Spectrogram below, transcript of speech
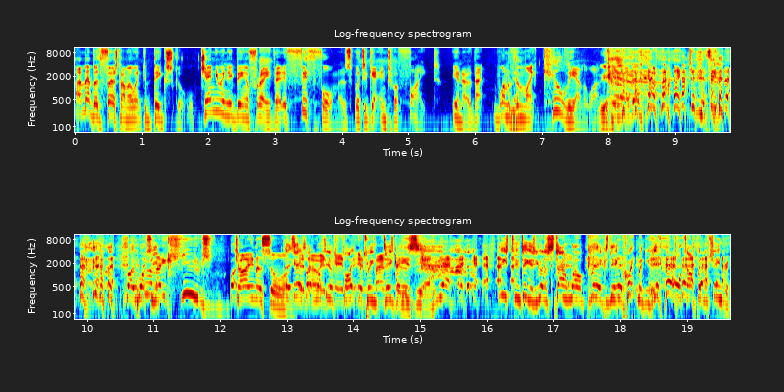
I remember the first time I went to big school, genuinely being afraid that if fifth formers were to get into a fight, you know, that one of them might kill the other one. You know, they, might just- they were watching- like huge dinosaurs. Yeah, it's you like know, watching in- a fight in- in between diggers. Fantasia. Yeah, These two diggers, you've got to stand well clear because the equipment, you get caught up in the machinery.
